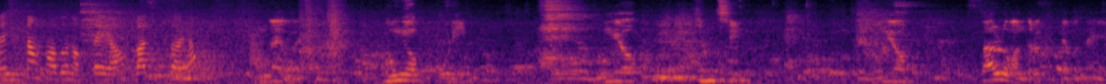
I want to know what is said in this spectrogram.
구내식당 밥은 어때요? 맛있어요? 굉장히 맛있습니다. 농협 오리, 그리고 농협 김치, 농협 쌀로 만들었기 때문에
